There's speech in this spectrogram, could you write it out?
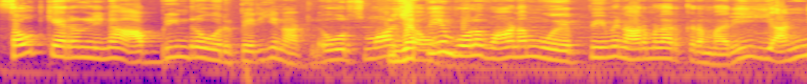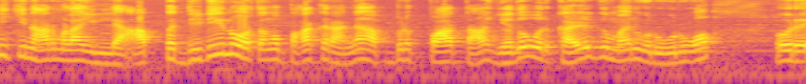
South Carolina அப்படின்ற ஒரு பெரிய நாட்டில் ஒரு ஸ்மால் எப்பயும் போல் வானம் எப்பயுமே நார்மலாக இருக்கிற மாதிரி அன்னைக்கு நார்மலாக இல்லை. அப்போ திடீர்னு ஒருத்தவங்க பார்க்குறாங்க அப்படி பார்த்தா ஏதோ ஒரு கழுகு மாதிரி ஒரு உருவம் ஒரு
